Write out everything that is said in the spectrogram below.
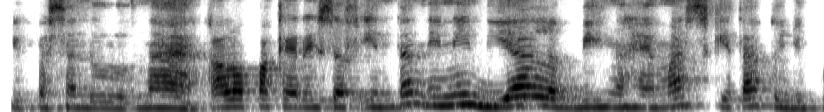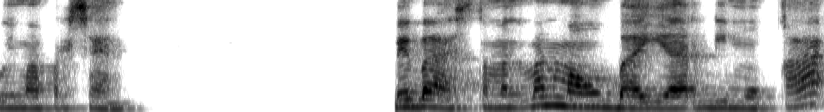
dipesan dulu. Nah, kalau pakai reserve instant ini dia lebih ngehemat sekitar 75%. Bebas, teman-teman mau bayar di muka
